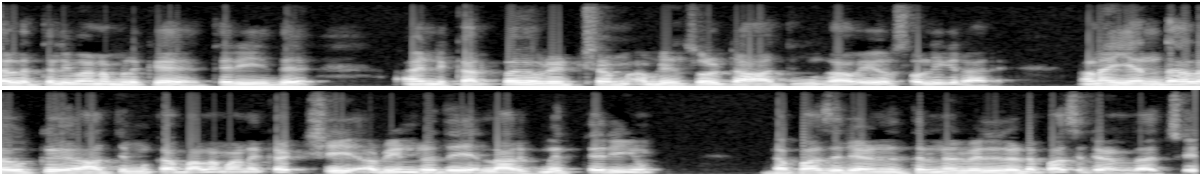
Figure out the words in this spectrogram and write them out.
தெள்ள தெளிவாக நம்மளுக்கு தெரியுது. அண்ட் கற்பக விருட்சம் அப்படின்னு சொல்லிட்டு அதிமுகவை இவர் சொல்லிக்கிறாரு. ஆனால் எந்த அளவுக்கு அதிமுக பலமான கட்சி அப்படின்றது எல்லாருக்குமே தெரியும். டெபாசிட் இழந்த திருநெல்வேலியில் டெபாசிட் இழந்தாச்சு.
